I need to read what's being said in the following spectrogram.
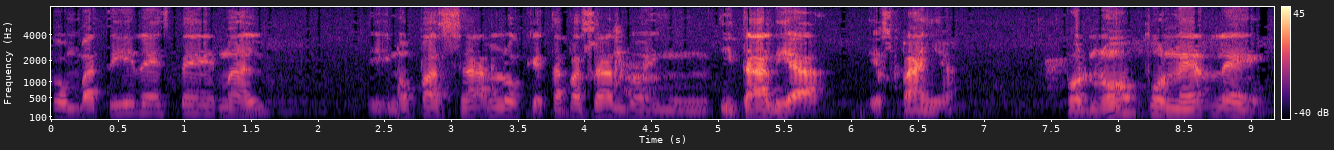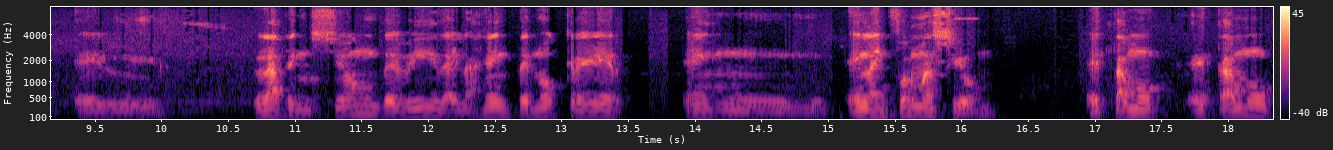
combatir este mal y no pasar lo que está pasando en Italia y España, por no ponerle el la atención debida y la gente no creer en, la información, estamos, estamos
